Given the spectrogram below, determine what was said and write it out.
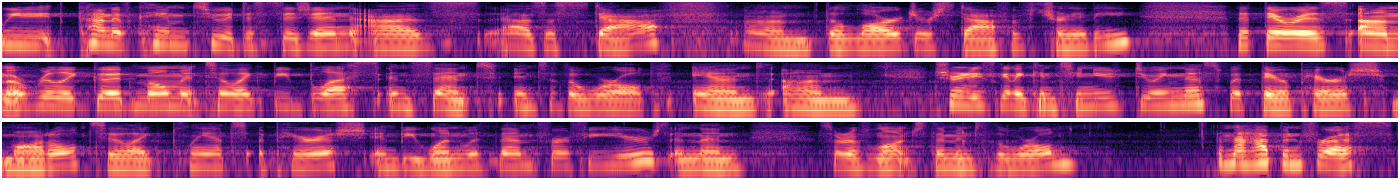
we kind of came to a decision as, as a staff, um, the larger staff of Trinity, that there was um, a really good moment to like be blessed and sent into the world. And um, Trinity is going to continue doing this with their parish model to like plant a parish and be one with them for a few years and then sort of launch them into the world. And that happened for us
